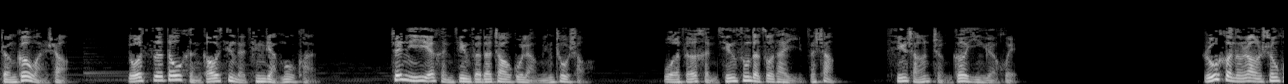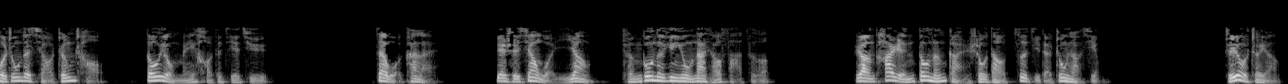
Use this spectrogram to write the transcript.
整个晚上，罗斯都很高兴的清点募款，珍妮也很尽责的照顾两名助手，我则很轻松的坐在椅子上欣赏整个音乐会。如何能让生活中的小争吵都有美好的结局？在我看来，便是像我一样成功的运用那条法则，让他人都能感受到自己的重要性。只有这样，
